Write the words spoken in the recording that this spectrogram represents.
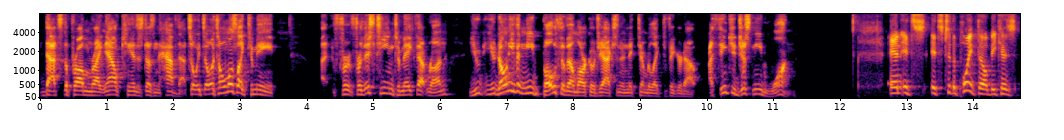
That's the problem right now. Kansas doesn't have that. So it's it's almost like to me, uh, for for this team to make that run, you you don't even need both of Elmarko Jackson and Nick Timberlake to figure it out. I think you just need one. And it's it's to the point though, because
